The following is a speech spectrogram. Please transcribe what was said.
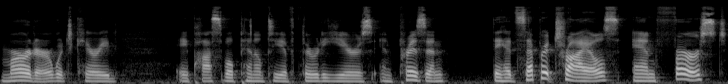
murder, which carried a possible penalty of 30 years in prison. They had separate trials, and first,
